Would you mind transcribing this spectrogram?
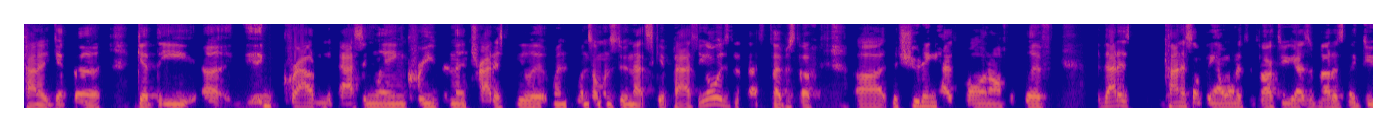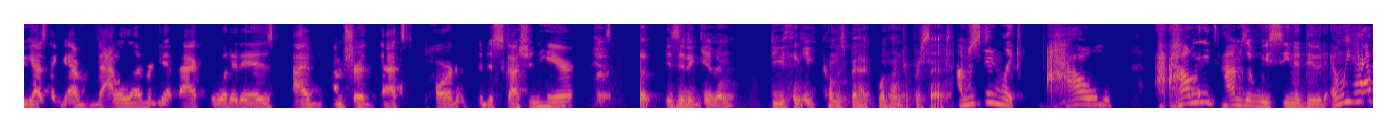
kind of get the get the uh, crowd in the passing lane, creep, and then try to steal it when when someone's doing that skip pass. He always does that type of stuff. Uh, the shooting has fallen off a cliff. That is kind of something I wanted to talk to you guys about. Is like, do you guys think ever, that'll ever get back to what it is? I, I'm sure that's part of the discussion here. But is it a given? Do you think it comes back 100%? I'm just saying, like, how how many times have we seen a dude, and we have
